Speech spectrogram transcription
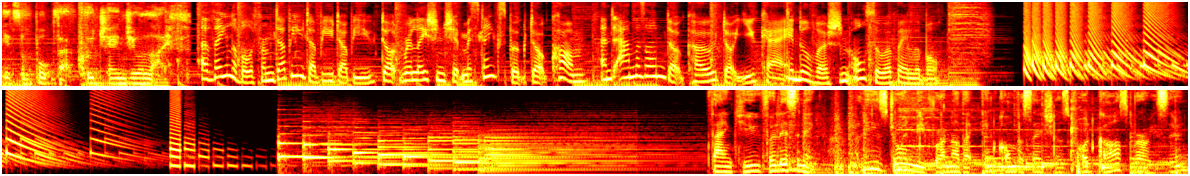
It's a book that could change your life. Available from www.relationshipmistakesbook.com and amazon.co.uk. Kindle version also available. Thank you for listening. Please join me for another In Conversations podcast very soon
